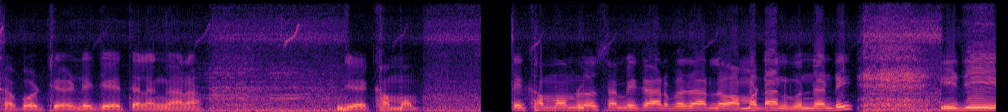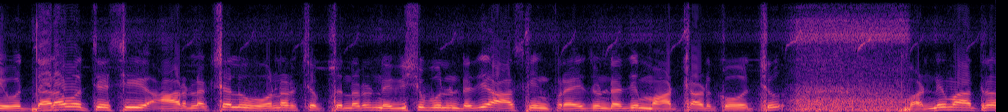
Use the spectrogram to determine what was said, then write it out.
సపోర్ట్ చేయండి. జై తెలంగాణ. జై ఖమ్మం. ఖమ్మంలో సమీకార్ బజార్లో అమ్మటానికి ఉందండి. ఇది ధర వచ్చేసి ఆరు లక్షలు ఓనర్ చెప్తున్నారు. నెగిషియబుల్ ఉంటుంది ఆస్కింగ్ ప్రైస్ ఉంటుంది మాట్లాడుకోవచ్చు. బండి మాత్రం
